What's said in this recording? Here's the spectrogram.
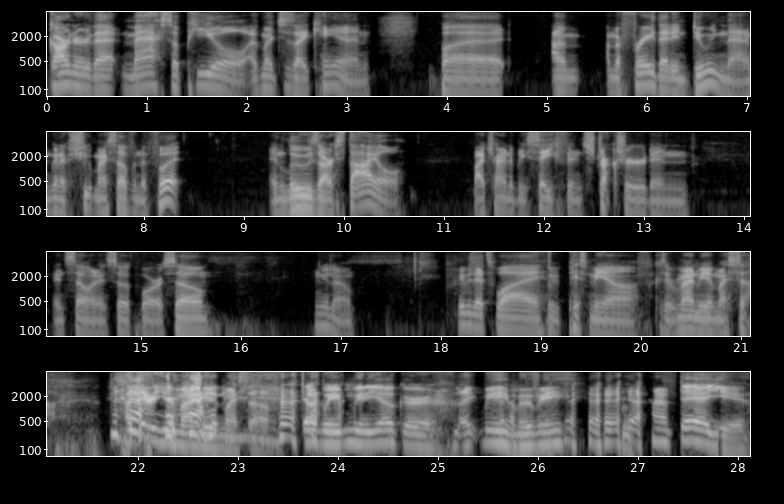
garner that mass appeal as much as I can. But I'm I'm afraid that in doing that, I'm going to shoot myself in the foot and lose our style by trying to be safe and structured and and so on and so forth. So, you know, maybe that's why it pissed me off because it reminded me of myself. How dare you remind me of myself? Don't be mediocre like me, movie. yeah. How dare you?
